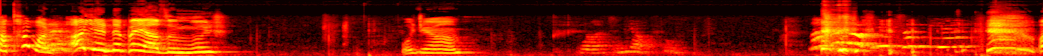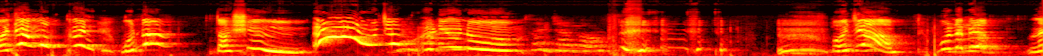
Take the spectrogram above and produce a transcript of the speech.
hata var. A yerine B yazılmış. Hocam. Hocam bakın burada taşı. Aa, hocam ölüyorum. Hocam burada biraz ne?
